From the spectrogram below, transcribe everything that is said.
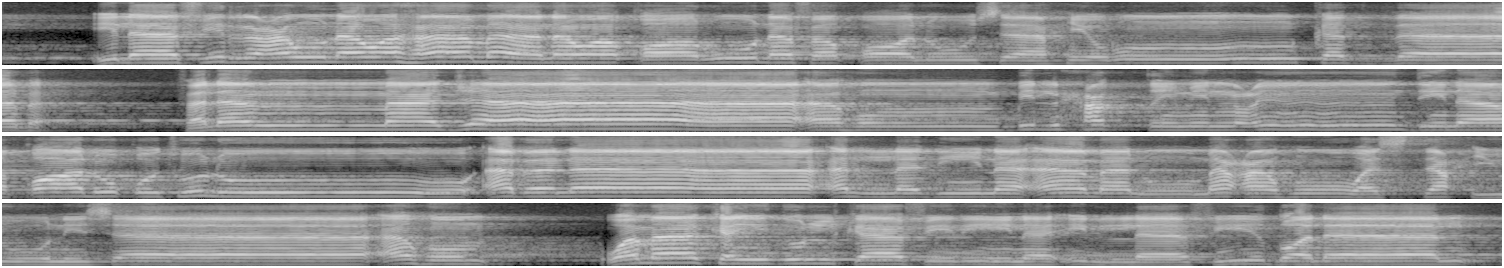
إلى فرعون وهامان وقارون فقالوا ساحر كذاب فلما جاءهم بالحق من عندنا قالوا اقتلوا أبناء الذين آمنوا معه واستحيوا نساءهم وما كيد الكافرين إلا في ضلال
